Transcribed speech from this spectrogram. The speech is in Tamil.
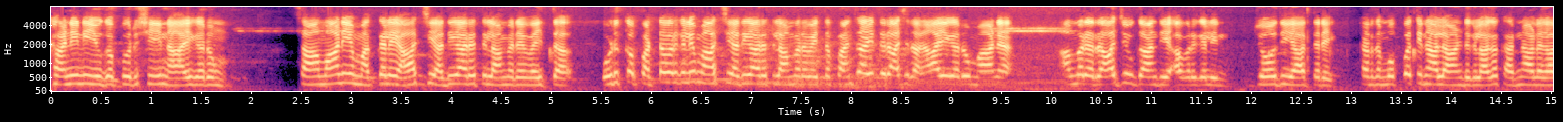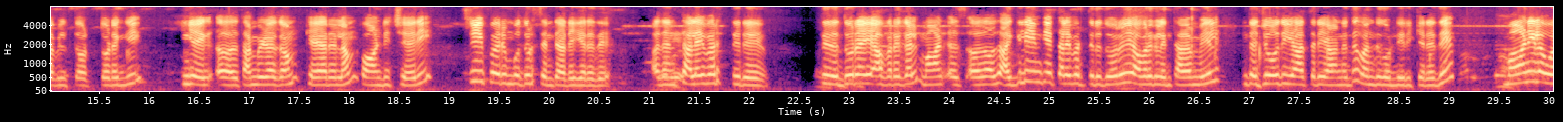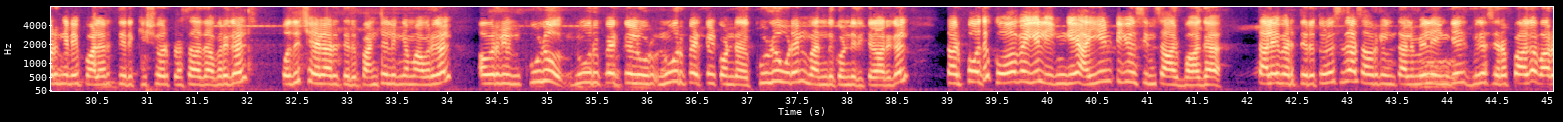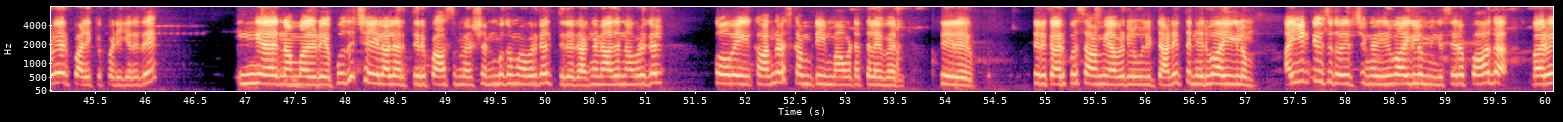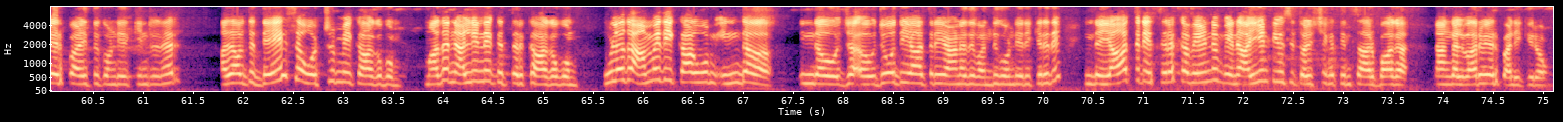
கணினி யுக புருஷி நாயகரும் சாமானிய மக்களை ஆட்சி அதிகாரத்தில் அமர வைத்த ஒடுக்கப்பட்டவர்களையும் ஆட்சி அதிகாரத்தில் அமர வைத்த பஞ்சாயத்து ராஜ் நாயகருமான அமரர் ராஜீவ் காந்தி அவர்களின் ஜோதி யாத்திரை கடந்த முப்பத்தி நாலு ஆண்டுகளாக கர்நாடகாவில் தொடங்கி இங்கே தமிழகம் கேரளம் பாண்டிச்சேரி ஸ்ரீபெரும்புதூர் சென்றடைகிறது. அதன் தலைவர் திரு திரு துரை அவர்கள் அதாவது அகில இந்திய தலைவர் திரு துரை அவர்களின் தலைமையில் இந்த ஜோதி யாத்திரையானது வந்து கொண்டிருக்கிறது. மாநில ஒருங்கிணைப்பாளர் திரு கிஷோர் பிரசாத் அவர்கள் பொதுச் செயலாளர் திரு பஞ்சலிங்கம் அவர்கள் அவர்களின் குழு நூறு பேர்கள் நூறு பேர்கள் கொண்ட குழுவுடன் வந்து கொண்டிருக்கிறார்கள். தற்போது கோவையில் இங்கே ஐஎன்டியூசின் சார்பாக தலைவர் திரு துளசிதாஸ் அவர்களின் தலைமையில் இங்கே மிக சிறப்பாக வரவேற்பு அளிக்கப்படுகிறது. இங்க நம்மளுடைய பொதுச் செயலாளர் திரு பாசமலர் சண்முகம் அவர்கள் திரு ரங்கநாதன் அவர்கள் கோவை காங்கிரஸ் கமிட்டியின் மாவட்ட தலைவர் திரு திரு கருப்பசாமி அவர்கள் உள்ளிட்ட அனைத்து நிர்வாகிகளும் ஐஎன்டியூசி தொழிற்சங்க நிர்வாகிகளும் இங்கு சிறப்பாக வரவேற்பு அளித்துக் கொண்டிருக்கின்றனர். அதாவது தேச ஒற்றுமைக்காகவும் மத நல்லிணக்கத்திற்காகவும் உலக அமைதிக்காகவும் இந்த இந்த ஜோதி யாத்திரையானது வந்து கொண்டிருக்கிறது. இந்த யாத்திரை சிறக்க வேண்டும் என ஐஎன்டியூசி தொழிற்சங்கத்தின் சார்பாக நாங்கள் வரவேற்பு அளிக்கிறோம்.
